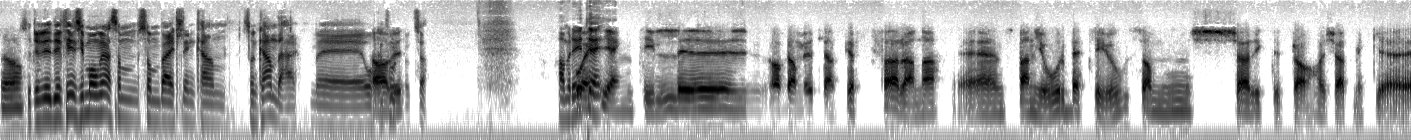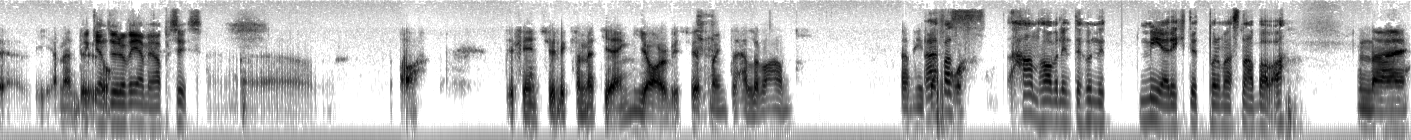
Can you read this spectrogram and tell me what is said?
Ja. Så det, det finns ju många som, som verkligen kan, som kan det här med åka Ja, fort också. Ja, men det och är ett gäng. till eh, av de utländska förarna. En spanjor, Betriu, som kör riktigt bra. Har kört mycket eh, VM enduro. Vilken enduro-VM, ja precis. Eh, ja, det finns ju liksom ett gäng. Jarvis vet man inte heller vad han kan hitta Nej, på. fast han har väl inte hunnit med riktigt på de här snabba va? Nej,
